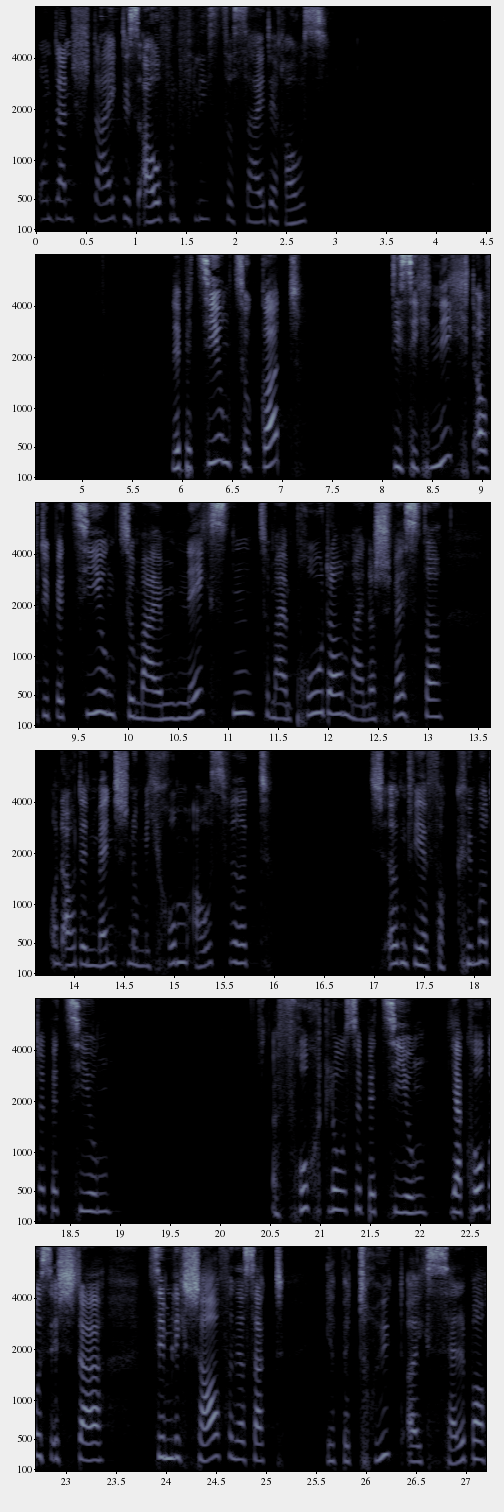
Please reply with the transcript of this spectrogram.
und dann steigt es auf und fließt zur Seite raus. Eine Beziehung zu Gott, die sich nicht auf die Beziehung zu meinem Nächsten, zu meinem Bruder, meiner Schwester und auch den Menschen um mich herum auswirkt, ist irgendwie eine verkümmerte Beziehung, eine fruchtlose Beziehung. Jakobus ist da ziemlich scharf und er sagt, ihr betrügt euch selber,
